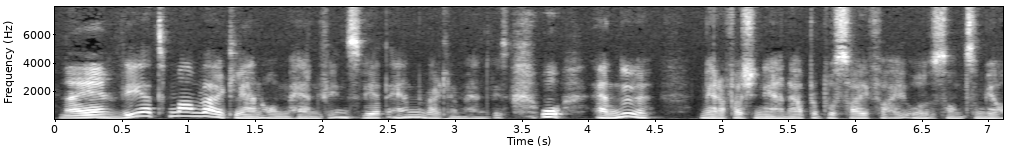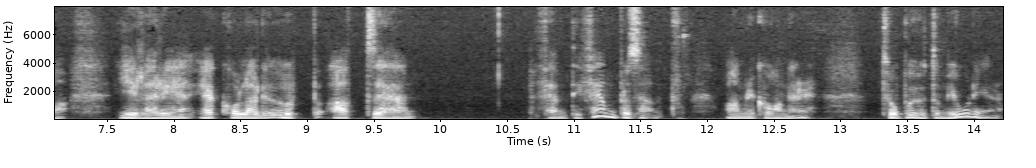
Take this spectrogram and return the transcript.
Nej. Vet man verkligen om hen finns? Vet en verkligen om hen finns? Och ännu mer fascinerande, apropå sci-fi och sånt som jag gillar är, jag kollade upp att eh, 55 procent av amerikaner tror på utomjordingar.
